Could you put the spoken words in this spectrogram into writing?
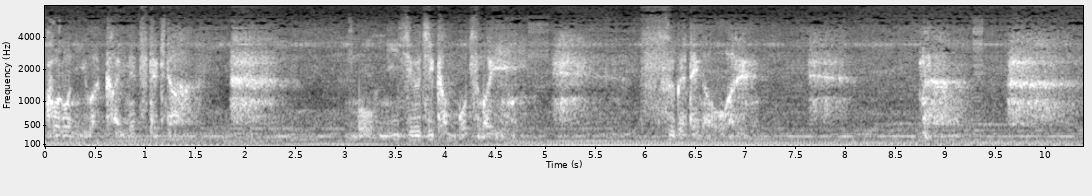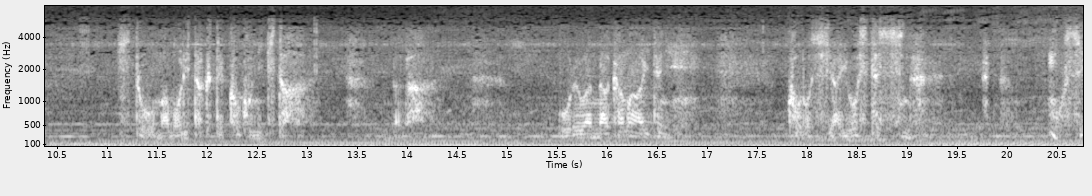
コロニーは壊滅的だ。もう20時間もつまい全てが終わる。人を守りたくてここに来た。だが俺は仲間相手に殺し合いをして死ぬ。もし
